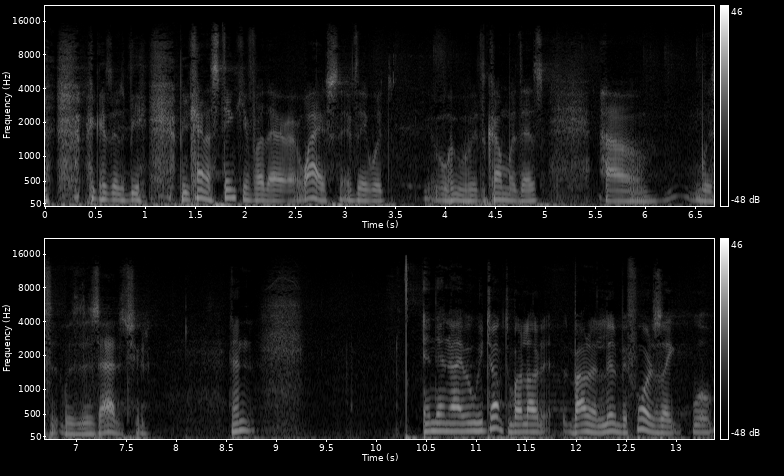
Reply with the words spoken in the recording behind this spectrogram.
because it'd be be kind of stinky for their wives if they would would come with this, um, with with this attitude, and and then I, we talked about about it a little before. It's like, well,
